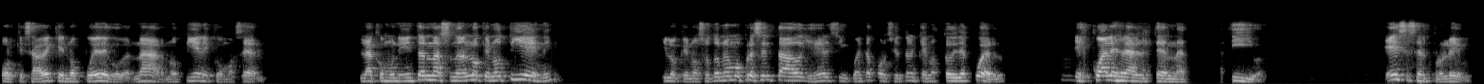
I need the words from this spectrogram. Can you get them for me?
porque sabe que no puede gobernar, no tiene cómo hacerlo. La comunidad internacional lo que no tiene y lo que nosotros no hemos presentado, y es el 50% en el que no estoy de acuerdo, es cuál es la alternativa. Ese es el problema.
